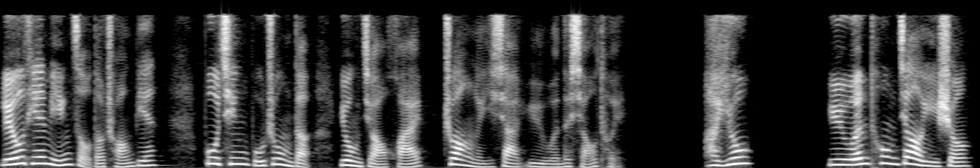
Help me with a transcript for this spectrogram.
刘天明走到床边，不轻不重的用脚踝撞了一下宇文的小腿。哎呦！宇文痛叫一声，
